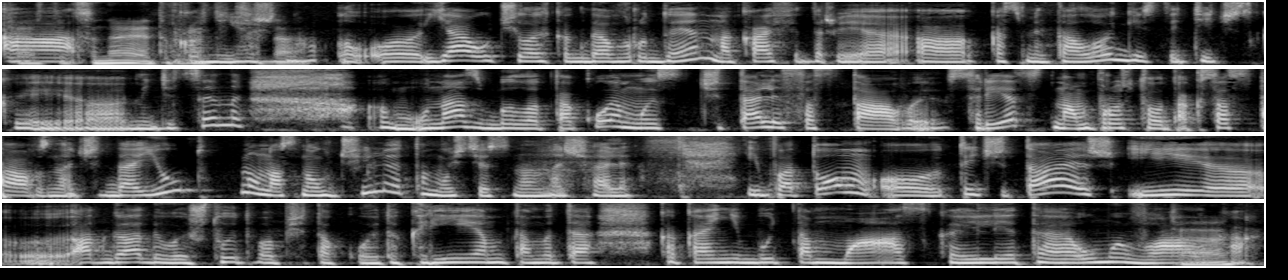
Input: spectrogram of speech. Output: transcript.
Часто а, цена это просто конечно. цена. Я училась, когда в РУДН на кафедре а, косметологии, эстетической а, медицины. У нас было такое, мы читали составы средств. Нам просто вот так состав, значит, дают. Ну, нас научили этому, естественно, в начале. И потом ты читаешь и э, отгадываешь, что это вообще такое. Это крем, там это какая-нибудь там маска или это умывалка. Так.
